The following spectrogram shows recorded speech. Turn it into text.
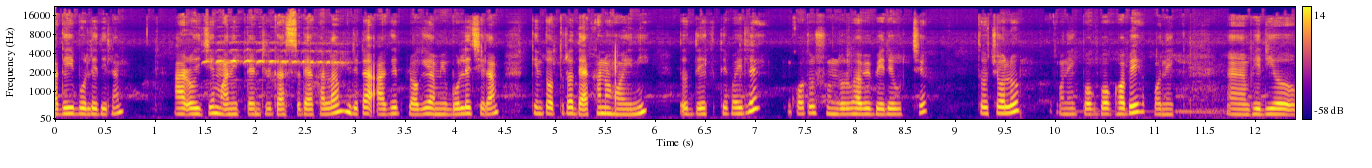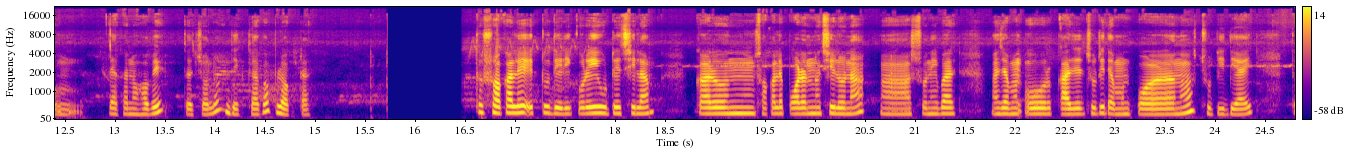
আগেই বলে দিলাম। আর ওই যে মানি প্ল্যান্টের গাছটা দেখালাম, যেটা আগের ব্লগে আমি বলেছিলাম, কিন্তু অতটা দেখানো হয়নি। তো দেখতে পাইলে কত সুন্দরভাবে বেড়ে উঠছে। তো চলো, অনেক বক বক হবে, অনেক ভিডিও দেখানো হবে। তো চলো, দেখতে থাকো ব্লগটা তো সকালে একটু দেরি করেই উঠেছিলাম। কারণ সকালে পড়ানো ছিল না। শনিবার যেমন ওর কাজের ছুটি তেমন পড়ানো ছুটি দেয়। তো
